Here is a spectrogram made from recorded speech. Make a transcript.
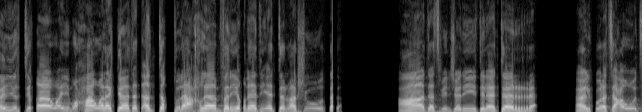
أي ارتقاء وأي محاولة كادت أن تقتل أحلام فريق نادي إنتر نواكشوط عادت من جديد الانتر الكرة تعود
